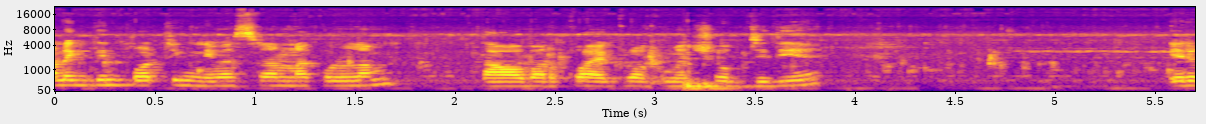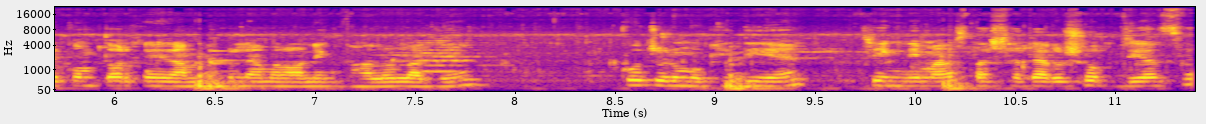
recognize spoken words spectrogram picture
অনেক দিন পর চিংড়ি মাছ রান্না করলাম। তাও আবার কয়েক রকমের সবজি দিয়ে। এরকম তরকারি রান্না করলে আমার অনেক ভালো লাগে। কচুরমুখী দিয়ে চিংড়ি মাছ, তার সাথে আরও সবজি আছে।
